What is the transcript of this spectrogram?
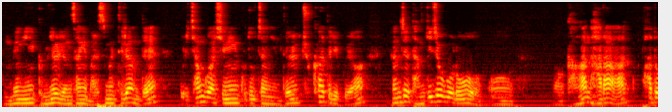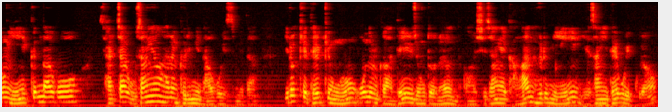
분명히 금요일 영상에 말씀을 드렸는데 우리 참고하신 구독자님들 축하드리고요. 현재 단기적으로 어, 어, 강한 하락 파동이 끝나고 살짝 우상향하는 그림이 나오고 있습니다. 이렇게 될 경우 오늘과 내일 정도는 어, 시장의 강한 흐름이 예상이 되고 있고요.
